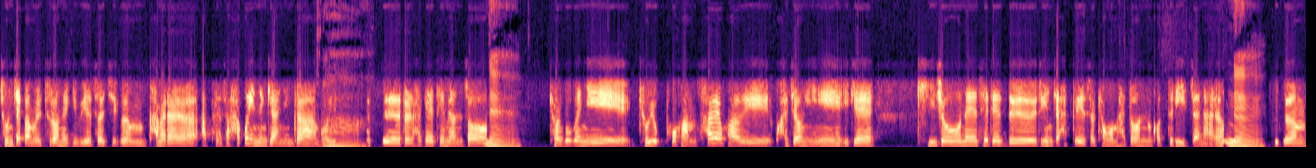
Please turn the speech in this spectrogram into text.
존재감을 드러내기 위해서 지금 카메라 앞에서 하고 있는 게 아닌가 뭐 아. 생각들을 하게 되면서 네. 결국은 이 교육 포함 사회화의 과정이 이게 기존의 세대들이 이제 학교에서 경험하던 것들이 있잖아요. 네. 지금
